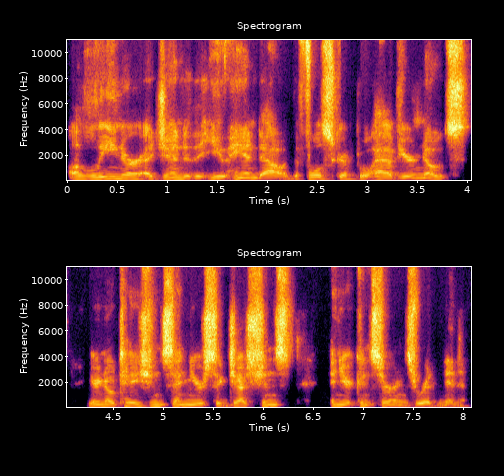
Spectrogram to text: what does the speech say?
a leaner agenda that you hand out. The full script will have your notes, your notations, and your suggestions and your concerns written in it.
